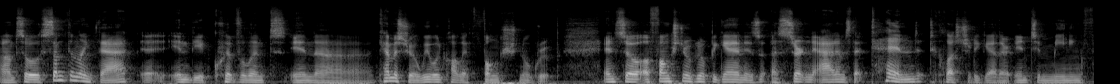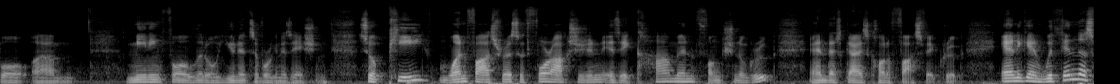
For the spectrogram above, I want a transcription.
Um, so something like that uh, in the equivalent in uh, chemistry, we would call a functional group. And so a functional group, again, is a certain atoms that tend to cluster together into meaningful um, meaningful little units of organization. So P, one phosphorus with four oxygen, is a common functional group, and this guy is called a phosphate group. And again, within this,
